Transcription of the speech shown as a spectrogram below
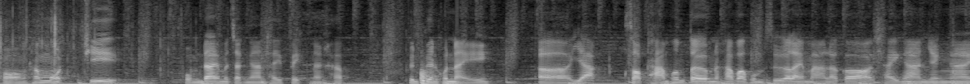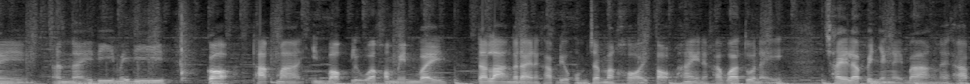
ของทั้งหมดที่ผมได้มาจากงานไทเฟกนะครับ เพื่อนๆ คนไหนอออยาก สอบถามเพิ่มเติมนะครับ ว่าผมซื้ออะไรมาแล้วก็ใช้งานยังไง อันไหนดีไม่ดี ก็ทักมาอินบ็อกซ์หรือว่าคอมเมนต์ไว้ด้านล่างก็ได้นะครับ เดี๋ยวผมจะมาคอยตอบให้นะครับ ว่าตัวไหนใช้แล้วเป็นยังไงบ้างนะครับ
